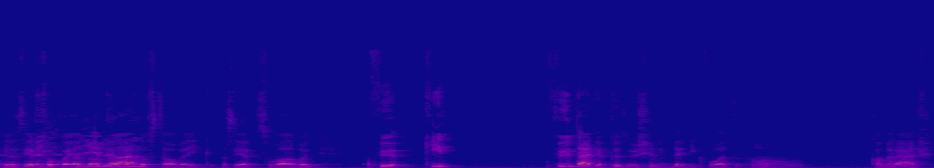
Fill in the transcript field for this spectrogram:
egy Azért egy, sok olyan találkozta, amelyik azért, szóval, hogy a fő, két főtárgyak közül sem mindegyik volt a kamerás.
